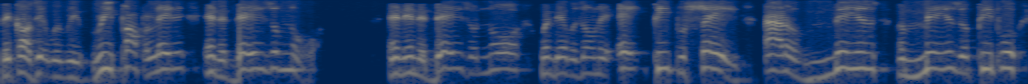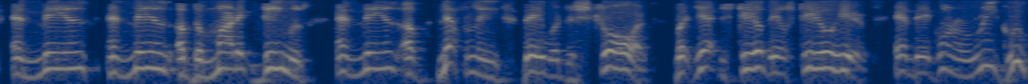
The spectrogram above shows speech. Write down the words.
because it will be repopulated in the days of Noah. And in the days of Noah, when there was only eight people saved out of millions and millions of people and millions and millions of demonic demons and millions of Nephilim, they were destroyed. But yet still, they're still here. And they're going to regroup.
